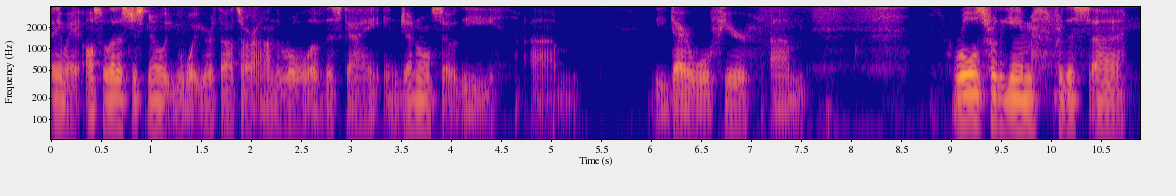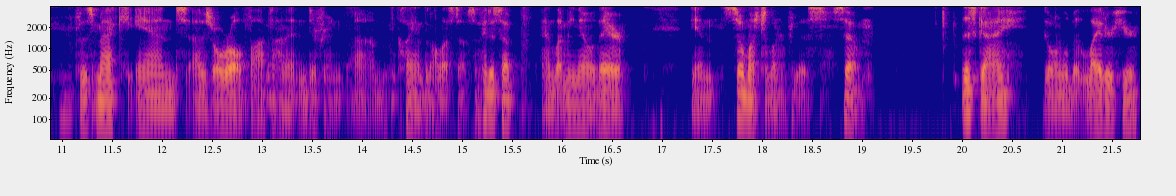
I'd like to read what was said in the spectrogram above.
anyway, also let us just know what your thoughts are on the role of this guy in general. So the um, the dire wolf here. Um, roles for the game for this uh, for this mech and uh, just overall thoughts on it and different um, clans and all that stuff. So hit us up and let me know there. Again, so much to learn for this. So this guy going a little bit lighter here,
